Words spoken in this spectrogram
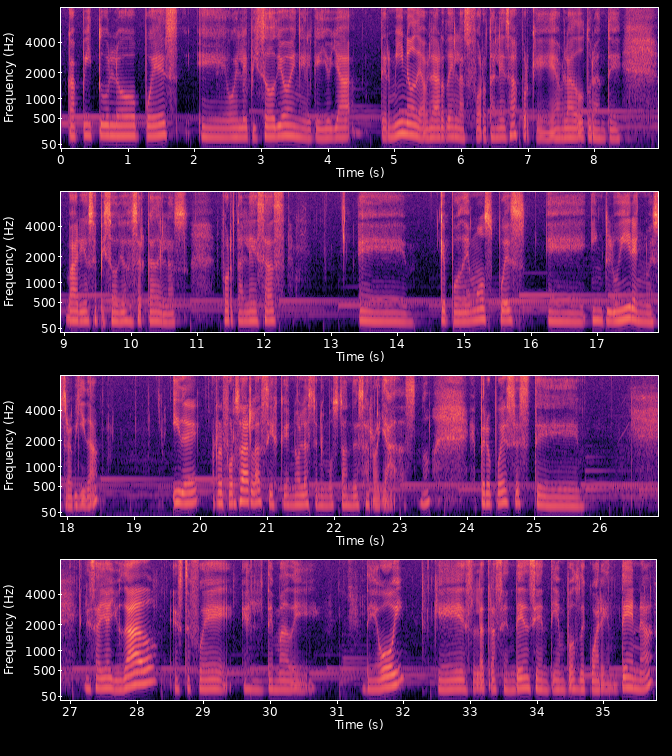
capítulo, pues, eh, o el episodio en el que yo ya termino de hablar de las fortalezas, porque he hablado durante varios episodios acerca de las fortalezas eh, que podemos, pues, eh, incluir en nuestra vida y de reforzarlas si es que no las tenemos tan desarrolladas, ¿no? Espero pues este les haya ayudado. Este fue el tema de, de hoy, que es la trascendencia en tiempos de cuarentena.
